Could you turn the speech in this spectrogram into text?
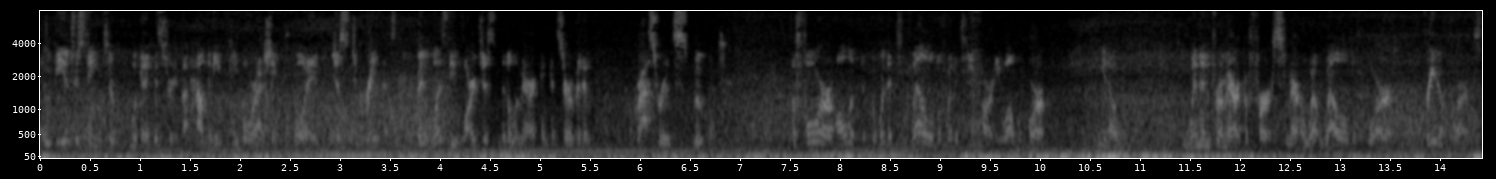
it would be interesting to look at a history about how many people were actually employed just to create this. But it was the largest middle American conservative grassroots movement. Before all of it, before the, well before the Tea Party, well before, you know, Women for America First, well before Freedom Wars.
